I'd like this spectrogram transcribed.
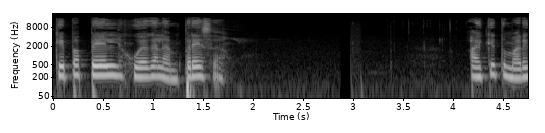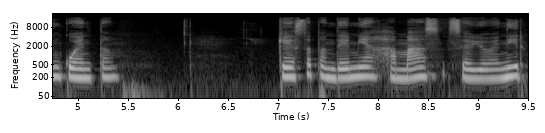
¿Qué papel juega la empresa? Hay que tomar en cuenta que esta pandemia jamás se vio venir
